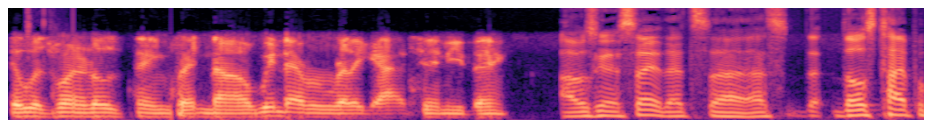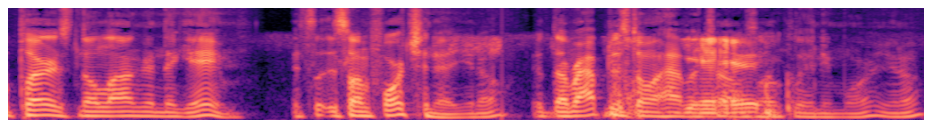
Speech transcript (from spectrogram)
it was one of those things. But no, we never really got to anything. I was gonna say that's uh, that's th- those type of players no longer in the game. It's it's unfortunate, you know. The Raptors don't have a Yeah. Charles Oakley anymore, you know.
